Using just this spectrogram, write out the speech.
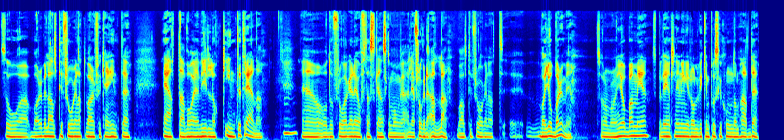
så var det väl alltid frågan att varför kan jag inte äta vad jag vill och inte träna. Mm. Uh, och då frågade jag oftast ganska många, eller jag frågade alla, var alltid frågan att, uh, vad jobbar du med? Så de vad de jobbar med, spelar egentligen ingen roll vilken position de hade,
